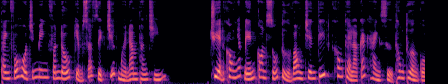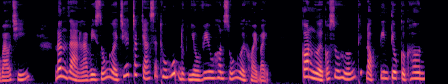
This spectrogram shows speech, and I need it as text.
Thành phố Hồ Chí Minh phấn đấu kiểm soát dịch trước 15 tháng 9. Chuyện không nhắc đến con số tử vong trên tít không thể là cách hành xử thông thường của báo chí. Đơn giản là vì số người chết chắc chắn sẽ thu hút được nhiều view hơn số người khỏi bệnh. Con người có xu hướng thích đọc tin tiêu cực hơn,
